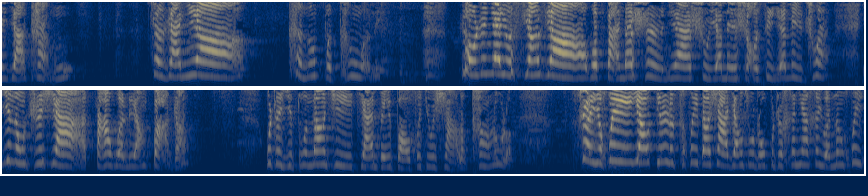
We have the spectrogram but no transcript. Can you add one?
回家探母，这俺娘可能不疼我呢。老人家又想想，我搬的十二年，树也没烧，水也没传。一怒之下打我两巴掌，我这一肚囊气，肩背包袱就下了堂楼了。这一回要第二次回到下江苏州，不知何年何月能回。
